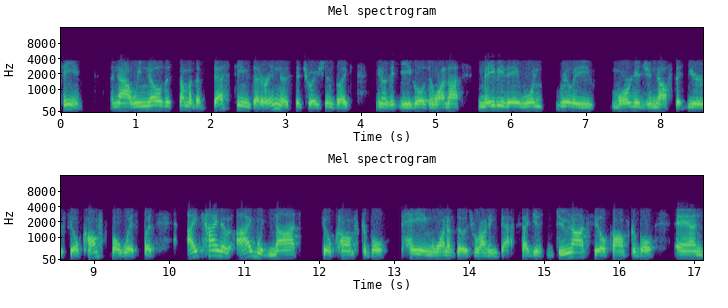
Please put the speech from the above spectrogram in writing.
team. Now we know that some of the best teams that are in those situations, like you know the Eagles and whatnot, maybe they wouldn't really mortgage enough that you feel comfortable with. But I kind of I would not feel comfortable paying one of those running backs. I just do not feel comfortable and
